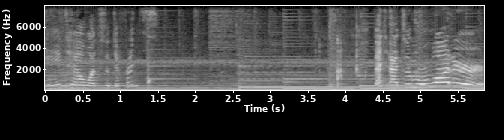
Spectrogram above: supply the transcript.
Can you tell what's the difference? Let's add some more water.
